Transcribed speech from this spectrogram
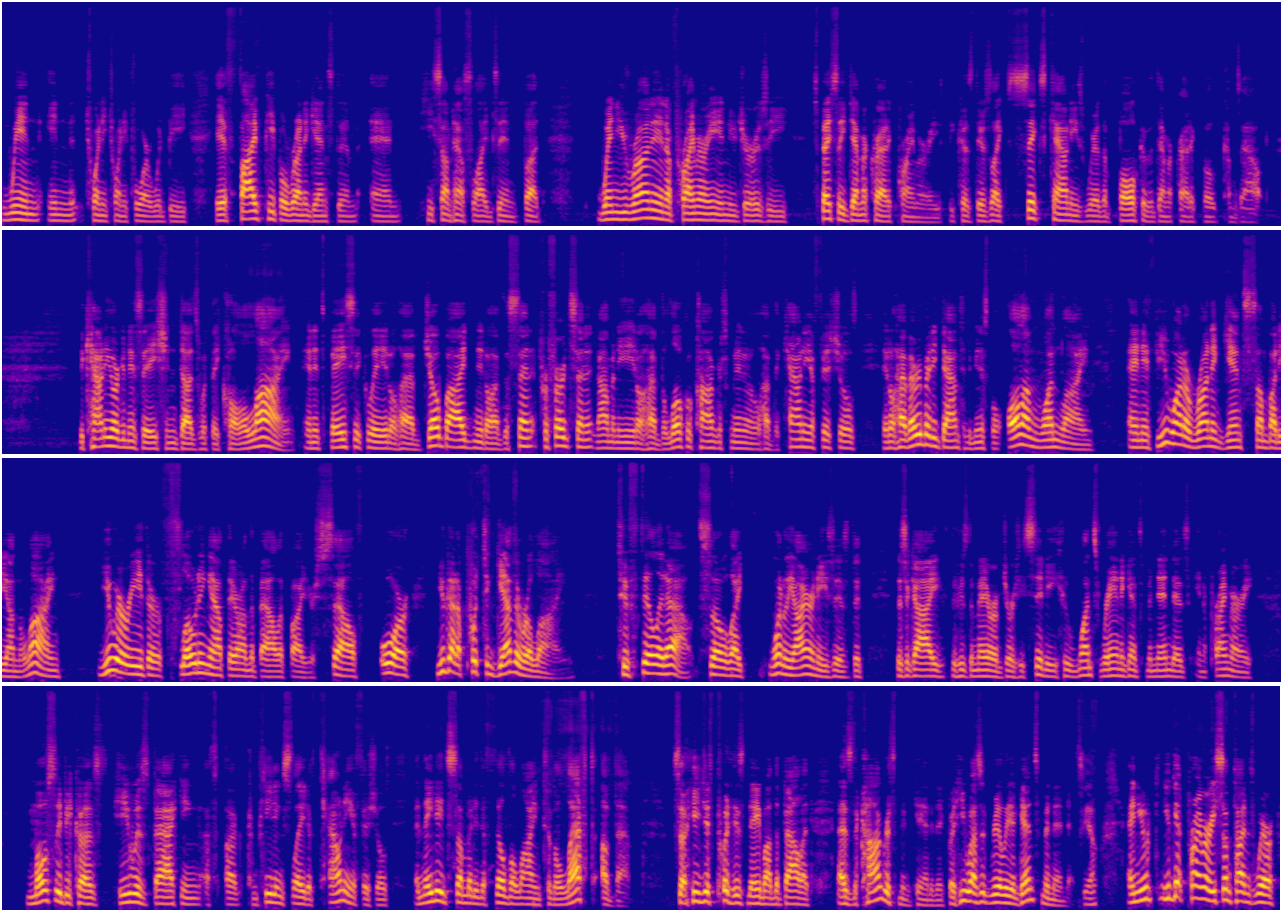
win in 2024 would be if five people run against him and he somehow slides in. But when you run in a primary in New Jersey, especially Democratic primaries, because there's like six counties where the bulk of the Democratic vote comes out the county organization does what they call a line. And it's basically, it'll have Joe Biden, it'll have the Senate, preferred Senate nominee, it'll have the local congressman, it'll have the county officials, it'll have everybody down to the municipal all on one line. And if you want to run against somebody on the line, you are either floating out there on the ballot by yourself or you got to put together a line to fill it out. So, like, one of the ironies is that there's a guy who's the mayor of Jersey City who once ran against Menendez in a primary, mostly because he was backing a, a competing slate of county officials, and they need somebody to fill the line to the left of them. So he just put his name on the ballot as the congressman candidate, but he wasn't really against Menendez, you know. And you you get primaries sometimes where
